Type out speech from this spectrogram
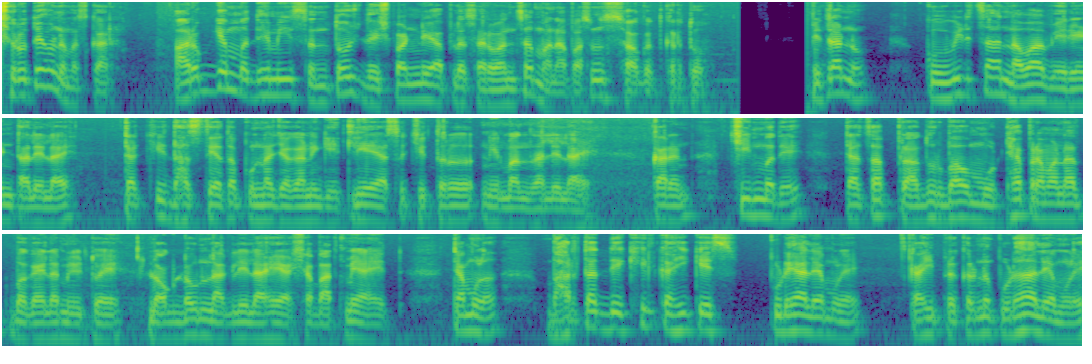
श्रोते हो नमस्कार. आरोग्यमध्ये मी संतोष देशपांडे आपलं सर्वांचं मनापासून स्वागत करतो. मित्रांनो कोविडचा नवा व्हेरियंट आलेला आहे. त्याची धास्ती आता पुन्हा जगाने घेतली आहे असं चित्र निर्माण झालेलं आहे. कारण चीनमध्ये त्याचा प्रादुर्भाव मोठ्या प्रमाणात बघायला मिळतो आहे लॉकडाऊन लागलेलं आहे अशा बातम्या आहेत. त्यामुळं भारतात देखील काही केस पुढे आल्यामुळे काही प्रकरणं पुढं आल्यामुळे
